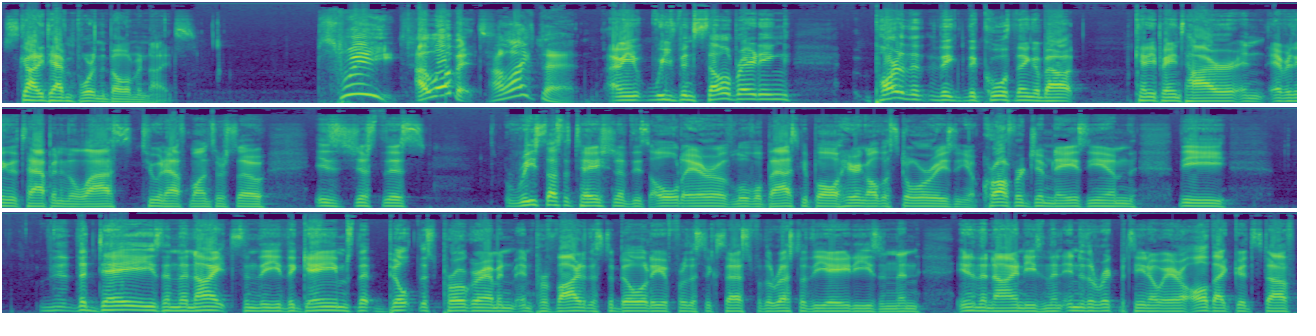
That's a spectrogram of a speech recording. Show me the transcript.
Scotty Davenport and the Bellarmine Knights. Sweet. I love it. I like that. I mean, we've been celebrating. Part of the, the, the cool thing about Kenny Payne's hire and everything that's happened in the last two and a half months or so is just this resuscitation of this old era of Louisville basketball, hearing all the stories, you know, Crawford Gymnasium, the the, the days and the nights and the the games that built this program and, and provided the stability for the success for the rest of the 80s and then into the 90s and then into the Rick Pitino era, all that good stuff.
